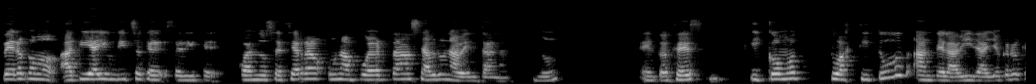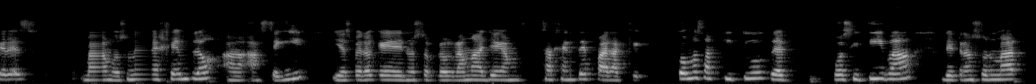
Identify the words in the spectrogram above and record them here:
pero como aquí hay un dicho que se dice, cuando se cierra una puerta se abre una ventana, ¿no? Entonces, ¿y cómo tu actitud ante la vida? Yo creo que eres, vamos, un ejemplo a, a seguir y espero que nuestro programa llegue a mucha gente para que cómo esa actitud de, positiva de transformar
